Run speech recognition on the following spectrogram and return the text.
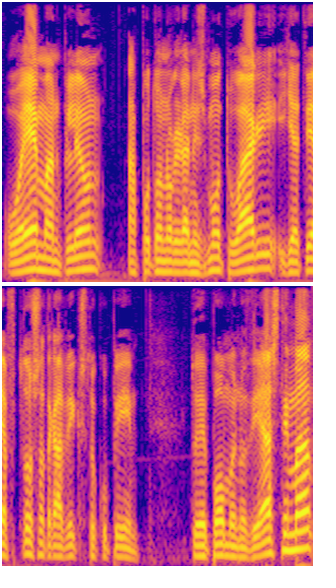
ο Έμαν πλέον από τον οργανισμό του Άρη γιατί αυτός θα τραβήξει το κουπί το επόμενο διάστημα.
